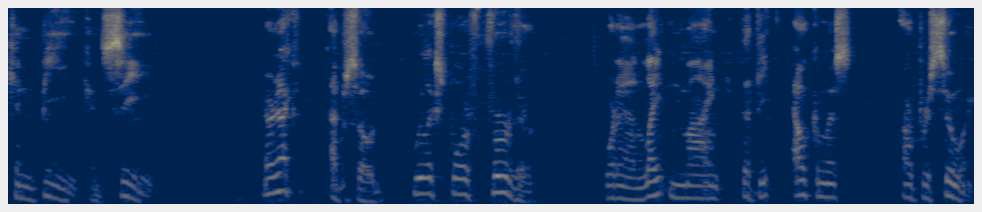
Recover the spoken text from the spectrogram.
can be, can see. In our next episode, we'll explore further what an enlightened mind that the alchemists are pursuing.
